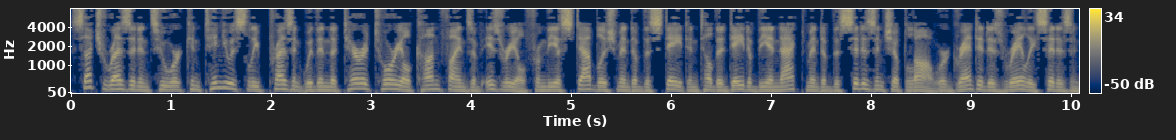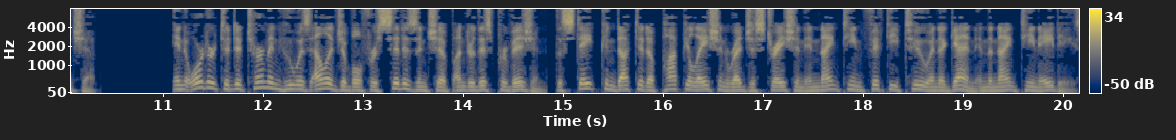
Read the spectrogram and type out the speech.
Such residents who were continuously present within the territorial confines of Israel from the establishment of the state until the date of the enactment of the citizenship law were granted Israeli citizenship. In order to determine who was eligible for citizenship under this provision, the state conducted a population registration in 1952 and again in the 1980s.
